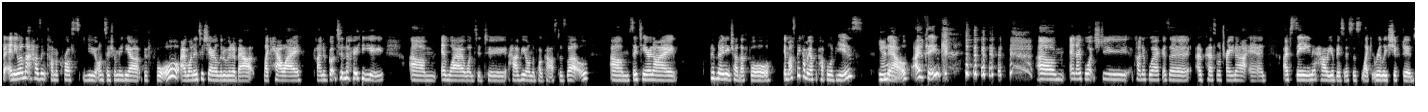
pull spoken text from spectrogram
for anyone that hasn't come across you on social media before, I wanted to share a little bit about like how I kind of got to know you um, and why I wanted to have you on the podcast as well. Um, so Tia and I have known each other for it must be coming up a couple of years yeah. now, I think. um, and I've watched you kind of work as a, a personal trainer and I've seen how your business has like really shifted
